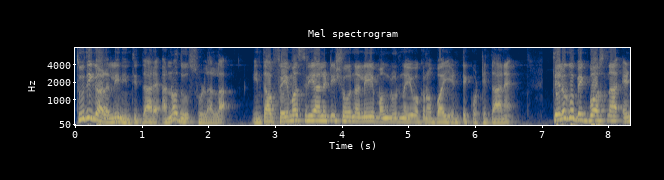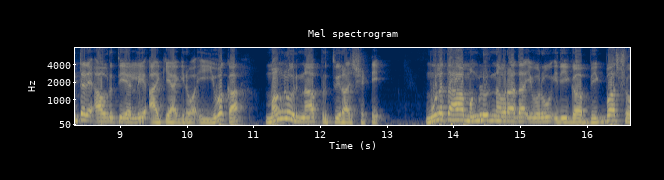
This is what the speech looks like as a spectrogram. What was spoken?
ತುದಿಗಾಳಲ್ಲಿ ನಿಂತಿದ್ದಾರೆ ಅನ್ನೋದು ಸುಳ್ಳಲ್ಲ. ಇಂಥ ಫೇಮಸ್ ರಿಯಾಲಿಟಿ ಶೋನಲ್ಲಿ ಮಂಗಳೂರಿನ ಯುವಕನೊಬ್ಬ ಎಂಟ್ರಿ ಕೊಟ್ಟಿದ್ದಾನೆ. ತೆಲುಗು ಬಿಗ್ ಬಾಸ್ನ ಎಂಟನೇ ಆವೃತ್ತಿಯಲ್ಲಿ ಆಯ್ಕೆಯಾಗಿರುವ ಈ ಯುವಕ ಮಂಗಳೂರಿನ ಪೃಥ್ವಿರಾಜ್ ಶೆಟ್ಟಿ. ಮೂಲತಃ ಮಂಗಳೂರಿನವರಾದ ಇವರು ಇದೀಗ ಬಿಗ್ ಬಾಸ್ ಶೋ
